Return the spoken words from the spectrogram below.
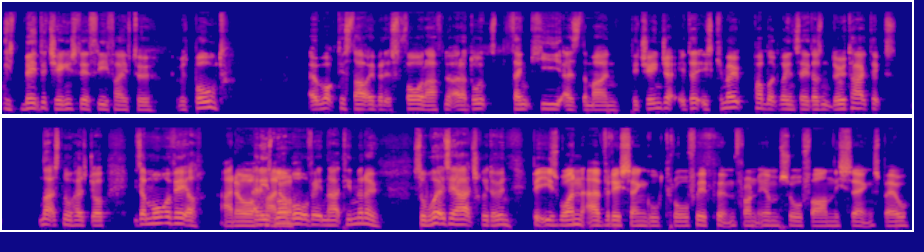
he's made the change to a three-five-two. It was bold. It worked to start with, but it's fallen off now, and I don't think he is the man to change it. He did, he's come out publicly and said he doesn't do tactics. That's not his job. He's a motivator, I know, and he's I not know. motivating that team now. So what is he actually doing? but he's won every single trophy put in front of him so far in this second spell.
